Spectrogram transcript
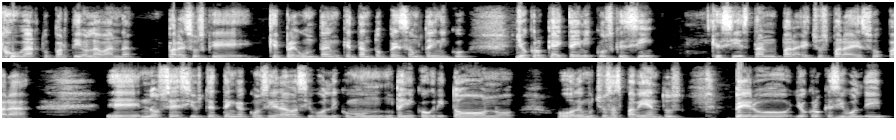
jugar tu partido en la banda. Para esos que, que preguntan qué tanto pesa un técnico, yo creo que hay técnicos que sí, que sí están para, hechos para eso, para, eh, no sé si usted tenga considerado a Siboldi como un, técnico gritón o, o, de muchos aspavientos, pero yo creo que Siboldi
